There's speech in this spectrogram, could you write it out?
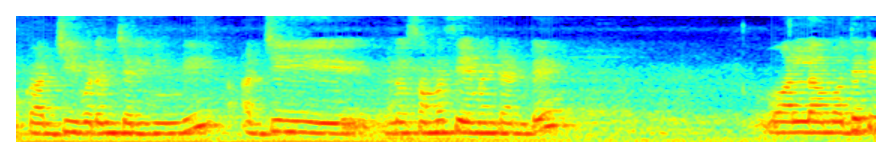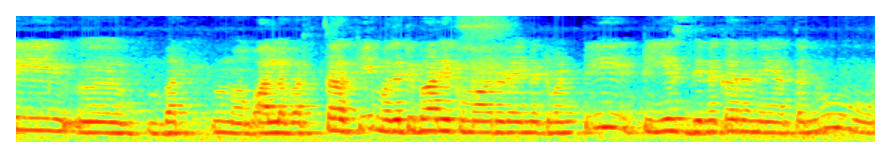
ఒక అర్జీ ఇవ్వడం జరిగింది. అర్జీలో సమస్య ఏమిటంటే వాళ్ళ మొదటి భర్ వాళ్ళ భర్తకి మొదటి భార్య కుమారుడైనటువంటి టిఎస్ దినకర్ అనే అతను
